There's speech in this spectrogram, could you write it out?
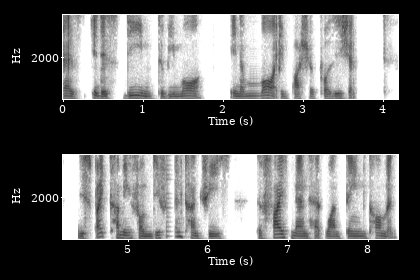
as it is deemed to be more in a more impartial position. Despite coming from different countries, the five men had one thing in common.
